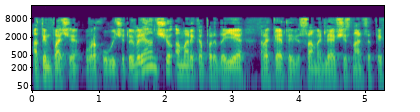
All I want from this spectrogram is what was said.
А тим паче, враховуючи той варіант, що Америка передає ракети саме для F-16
